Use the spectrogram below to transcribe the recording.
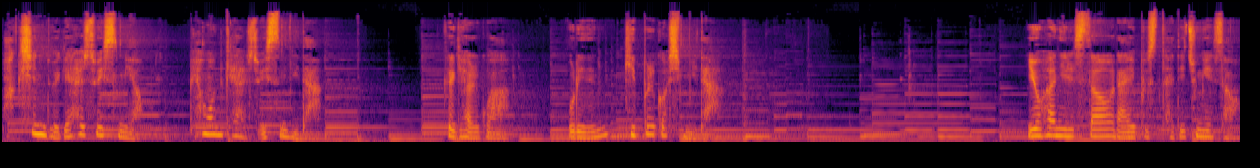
확신되게 할 수 있으며 평온케 할 수 있습니다. 그 결과 우리는 기쁠 것입니다. 요한 일서 라이프 스타디 중에서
